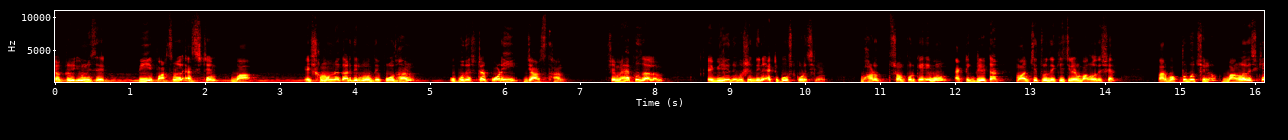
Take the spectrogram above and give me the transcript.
ডক্টর ইউনিসের পিএ পার্সোনাল অ্যাসিস্ট্যান্ট বা এই সমন্বয়কারীদের মধ্যে প্রধান উপদেষ্টার পরেই যার স্থান, সে মেহফুজ আলম এই বিজয় দিবসের দিন একটি পোস্ট করেছিলেন। ভারত সম্পর্কে এবং একটি গ্রেটার মানচিত্র দেখিয়েছিলেন বাংলাদেশের। তার বক্তব্য ছিল, বাংলাদেশকে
